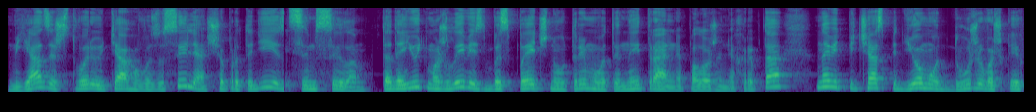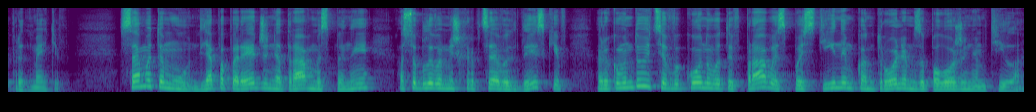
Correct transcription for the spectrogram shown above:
М'язи ж створюють тягове зусилля, що протидіє цим силам, та дають можливість безпечно утримувати нейтральне положення хребта навіть під час підйому дуже важких предметів. Саме тому для попередження травми спини, особливо міжхребцевих дисків, рекомендується виконувати вправи з постійним контролем за положенням тіла.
